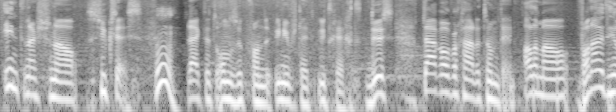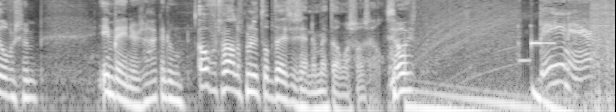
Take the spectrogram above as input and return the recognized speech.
internationaal succes. Hmm. Blijkt uit onderzoek van de Universiteit Utrecht. Dus daarover gaat het zo meteen allemaal vanuit Hilversum in BNR Zaken doen. Over 12 minuten op deze zender met Thomas van Zel. Zo is BNR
